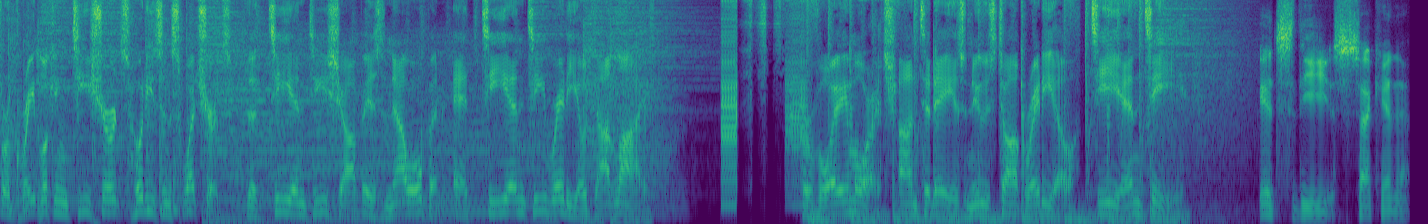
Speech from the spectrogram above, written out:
For great looking t shirts, hoodies, and sweatshirts, the TNT shop is now open at TNTRadio.live. Hrvoje Morić on today's News Talk Radio, TNT. It's the second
